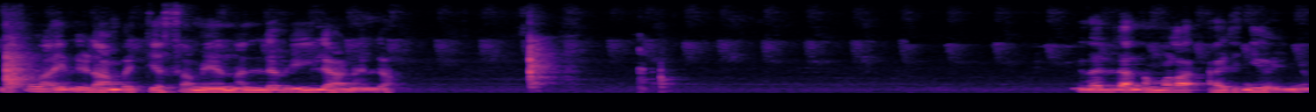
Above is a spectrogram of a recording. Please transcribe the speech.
ഇപ്പോഴായി ഇടാൻ പറ്റിയ സമയം. നല്ല വെയിലാണല്ലോ. ഇതെല്ലാം നമ്മൾ അരിഞ്ഞു കഴിഞ്ഞു.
